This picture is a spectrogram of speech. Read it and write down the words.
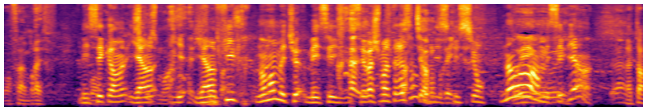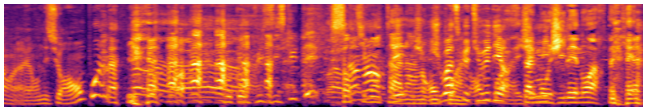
Enfin, bref. Mais Bon, c'est quand même, il y a un, excuse-moi. il y a- il y a un filtre. Non, non, mais tu, mais c'est, vachement intéressant comme discussion. Non, Oui, non, oui, mais oui. c'est bien. Attends, on est sur un rond-point là. Faut qu'on puisse discuter. Sentimental, Non, non, hein, je, vois ce que tu veux dire. J'ai le mon gilet noir, t'inquiète.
